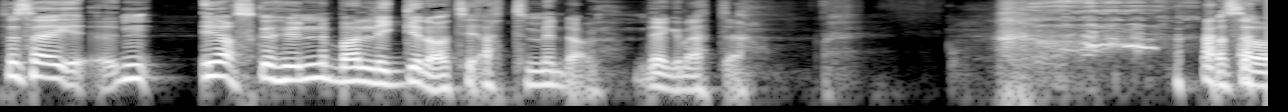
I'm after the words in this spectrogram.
Så sier jeg ja, skal hundene bare ligge da til ettermiddag? Det er greit, det. altså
